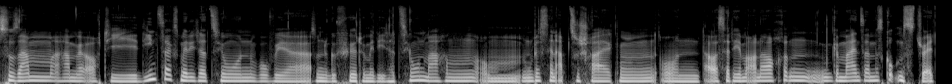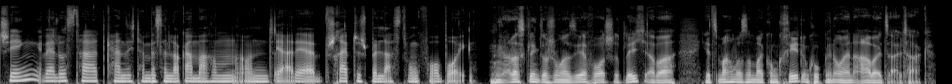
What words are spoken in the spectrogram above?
Zusammen haben wir auch die Dienstagsmeditation, wo wir so eine geführte Meditation machen, um ein bisschen abzuschalten und außerdem auch noch ein gemeinsames Gruppenstretching. Wer Lust hat, kann sich da ein bisschen locker machen und ja, der Schreibtischbelastung vorbeugen. Ja, das klingt doch schon mal sehr fortschrittlich, aber jetzt machen wir es nochmal konkret und gucken in euren Arbeitsalltag.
